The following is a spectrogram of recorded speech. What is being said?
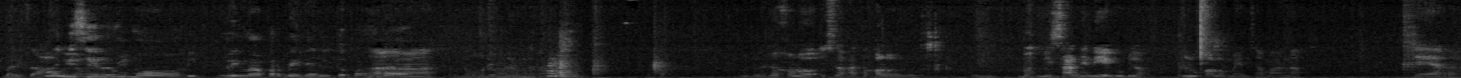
balik Tuh, lagi yang sih lu mau nerima perbedaan itu apa enggak Ah. Udah, udah bener-bener. Udah kalau istilah kata kalau lu misalnya nih ya gue bilang, lu kalau main sama anak daerah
